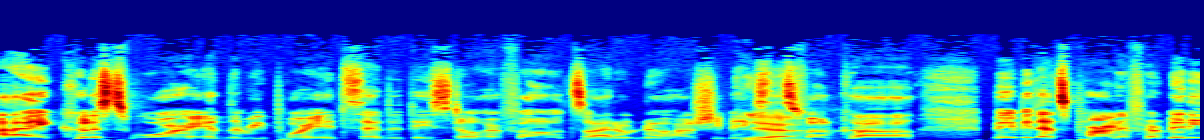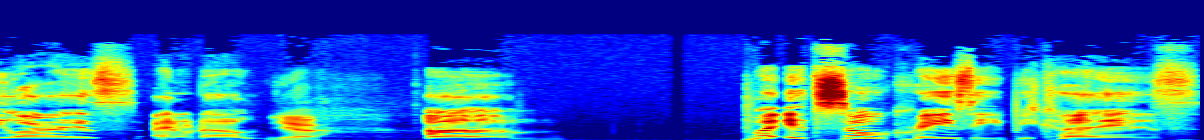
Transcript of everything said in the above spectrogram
I could have swore in the report it said that they stole her phone, so I don't know how she makes this phone call. Maybe that's part of her mini lies. I don't know. Yeah. Um, but it's so crazy because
